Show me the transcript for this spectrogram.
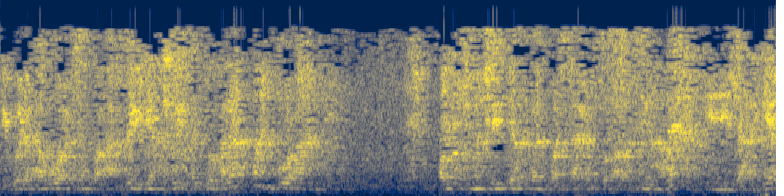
daripada awal sampai akhir yang satu halaman Quran. Allah menceritakan pasal soal jihad ini sahaja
